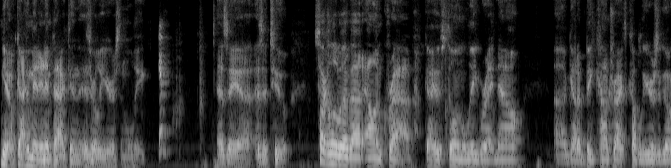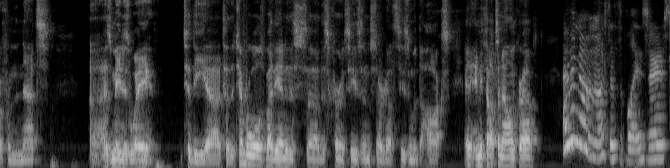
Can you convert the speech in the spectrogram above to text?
you know, guy who made an impact in his early years in the league. Yep. As a uh, as a two. Let's talk a little bit about Allen Crabbe, guy who's still in the league right now. Uh, got a big contract a couple of years ago from the Nets. Uh, has made his way to the uh, to the Timberwolves by the end of this this current season. Started off the season with the Hawks. Any, any thoughts on Allen Crabbe? I think I'm most of the Blazers.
